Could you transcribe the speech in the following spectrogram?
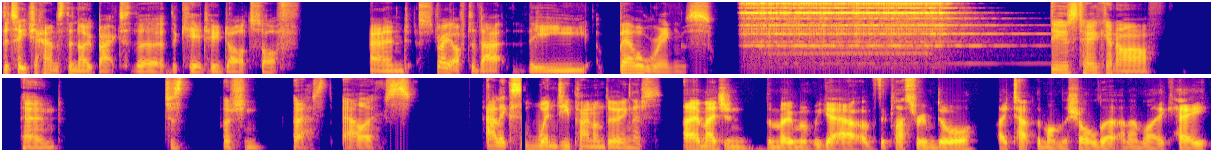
The teacher hands the note back to the, the kid who darts off. And straight after that, the bell rings. He's taken off and just pushing past Alex. Alex, when do you plan on doing this? I imagine the moment we get out of the classroom door, I tap them on the shoulder and I'm like, "Hey,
